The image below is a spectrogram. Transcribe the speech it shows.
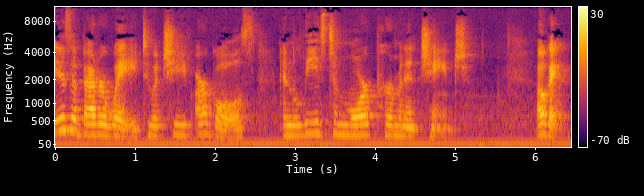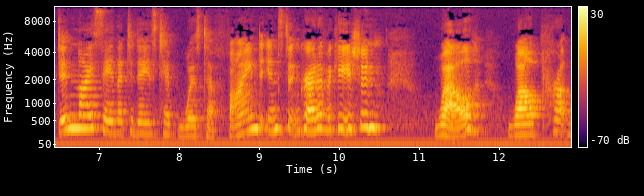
is a better way to achieve our goals and leads to more permanent change. Okay, didn't I say that today's tip was to find instant gratification? Well, while pr-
